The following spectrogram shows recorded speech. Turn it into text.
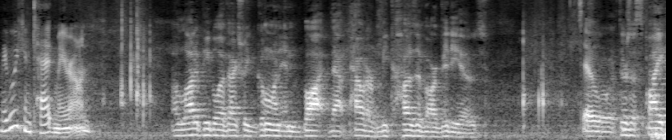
Maybe we can tag Mehron. A lot of people have actually gone and bought that powder because of our videos. So, So if there's a spike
